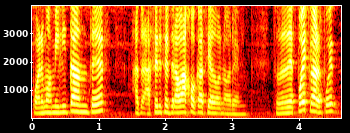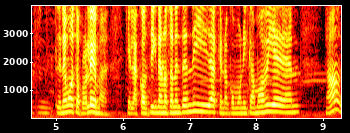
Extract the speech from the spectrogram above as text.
ponemos militantes a hacer ese trabajo casi ad honorem. Entonces después, claro, después tenemos otro problema, que las consignas no son entendidas, que no comunicamos bien, ¿no?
